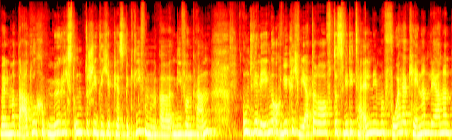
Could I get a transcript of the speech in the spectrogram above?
weil man dadurch möglichst unterschiedliche Perspektiven äh, liefern kann. Und wir legen auch wirklich Wert darauf, dass wir die Teilnehmer vorher kennenlernen,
